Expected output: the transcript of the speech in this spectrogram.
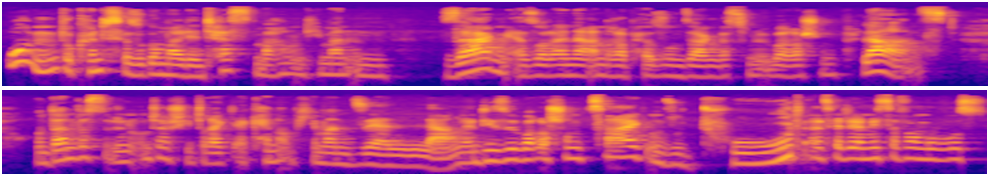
Und du könntest ja sogar mal den Test machen und jemanden sagen, er soll einer anderen Person sagen, dass du eine Überraschung planst. Und dann wirst du den Unterschied direkt erkennen, ob jemand sehr lange diese Überraschung zeigt und so tut, als hätte er nichts davon gewusst,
